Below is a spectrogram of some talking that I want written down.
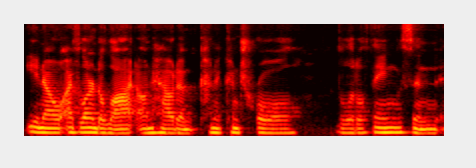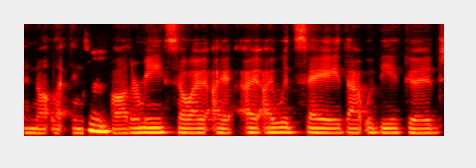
you know, I've learned a lot on how to kind of control the little things and, and not let things mm. bother me. So I, I, I would say that would be a good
